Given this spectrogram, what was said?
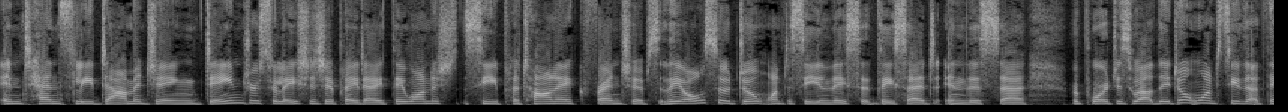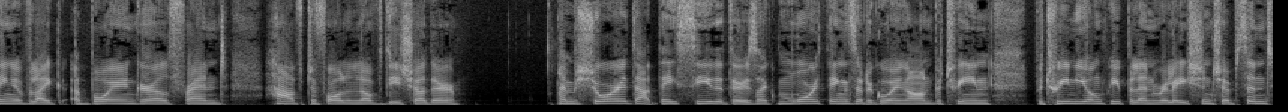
intensely damaging, dangerous relationship played out. They want to see platonic friendships. They also don't want to see, and they said they said in this uh, report as well, they don't want to see that thing of like a boy and girl friend have to fall in love with each other. I'm sure that they see that there's like more things that are going on between between young people and relationships. And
